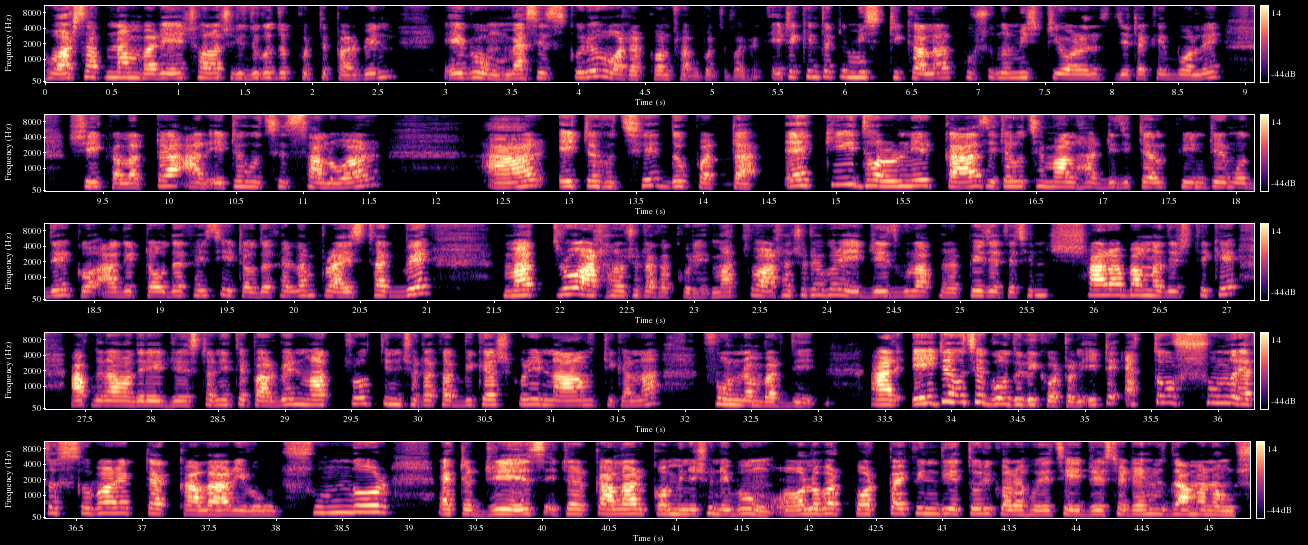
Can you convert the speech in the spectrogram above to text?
হোয়াটসঅ্যাপ নাম্বারে সরাসরি যোগাযোগ করতে পারবেন এবং মেসেজ করেও অর্ডার কনফার্ম করতে পারবেন। এটা কিন্তু একটা মিষ্টি কালার খুব সুন্দর মিষ্টি অরেঞ্জ যেটাকে বলে সেই কালারটা। আর এটা হচ্ছে সালোয়ার। আর এটা হচ্ছে দোপাট্টা। একই ধরনের কাজ। এটা হচ্ছে মালহার ডিজিটাল প্রিন্টের মধ্যে আগেরটাও দেখাইছি, এটাও দেখাইলাম। প্রাইস থাকবে মাত্র ৳১৮০০ করে। মাত্র ৳১৮০০ করে এই ড্রেসগুলো আপনারা পেয়ে যেতেছেন সারা বাংলাদেশ থেকে আপনারা আমাদের এই ড্রেসটা নিতে পারবেন মাত্র ৳৩০০ বিকাশ করে নাম, ঠিকানা, ফোন নাম্বার দিয়ে। আর এইটা হচ্ছে গোধূলি কটন। এটা এত সুন্দর, এত সোবার একটা কালার এবং সুন্দর একটা ড্রেস। এটার কালার কম্বিনেশন এবং অল ওভার কট পাইপিং দিয়ে তৈরি করা হয়েছে এই হচ্ছে দামান অংশ।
